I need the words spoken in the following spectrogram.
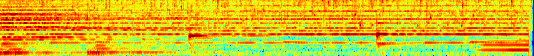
Bye.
